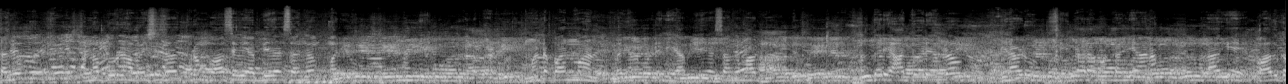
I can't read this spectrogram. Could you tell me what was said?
సంఘం అన్నపూర్ణ వైశ్యశాస్త్రం వాసవి అభ్యుదయ సంఘం మరియు మంటపాన్మాన్ మరియు అభ్యుదయ సంఘం అందరి ఆధ్వర్యంలో ఈనాడు సీతారామ కళ్యాణం అలాగే పాదుక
